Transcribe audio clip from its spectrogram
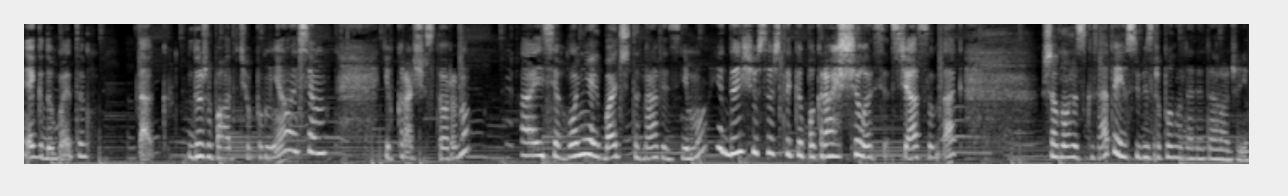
як думаєте? Так, дуже багато чого помінялося і в кращу сторону. А і сьогодні, як бачите, навіть знімаю, дещо все ж таки покращилося з часом, так? Що можу сказати, я собі зробила на день народження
